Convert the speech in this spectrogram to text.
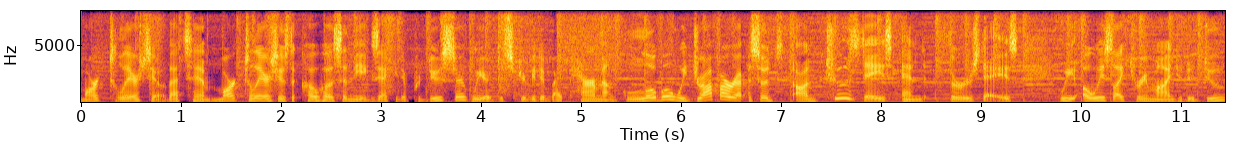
Mark Talercio, that's him. Mark Talercio is the co host and the executive producer. We are distributed by Paramount Global. We drop our episodes on Tuesdays and Thursdays. We always like to remind you to do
